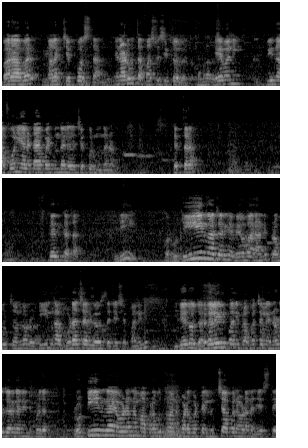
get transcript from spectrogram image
బరాబర్ వాళ్ళకి చెప్పొస్తా నేను అడుగుతా ఫస్ట్ సిట్టోళ్ళు ఏమని? మీరు నా ఫోన్ ఇలా ట్యాప్ అవుతుందా లేదా? చెప్పులు ముందని అడుగు. చెప్తారా? గది కథ. ఇది ఒక రొటీన్గా జరిగే వ్యవహారాన్ని ప్రభుత్వంలో రొటీన్గా గూఢచారి వ్యవస్థ చేసే పనిని ఇదేదో జరగలేని పని ప్రపంచంలో ఎన్నడూ జరగలేదు ఇప్పుడు రొటీన్గా ఎవడన్నా మా ప్రభుత్వాన్ని పడగొట్టే లుచ్చా పని ఎవడన్నా చేస్తే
